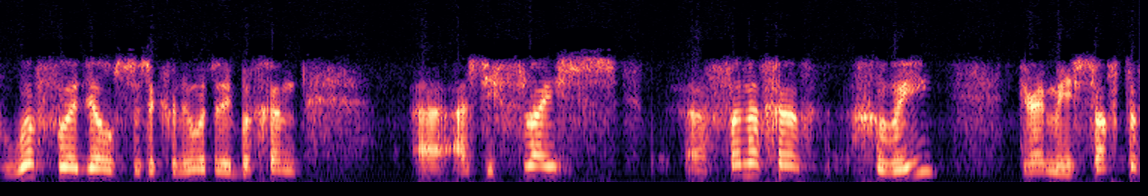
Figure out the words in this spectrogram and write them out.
hoofvoordeel soos ek genoem het aan die begin uh, as die vleis uh, vinniger groei, kry mens sagte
